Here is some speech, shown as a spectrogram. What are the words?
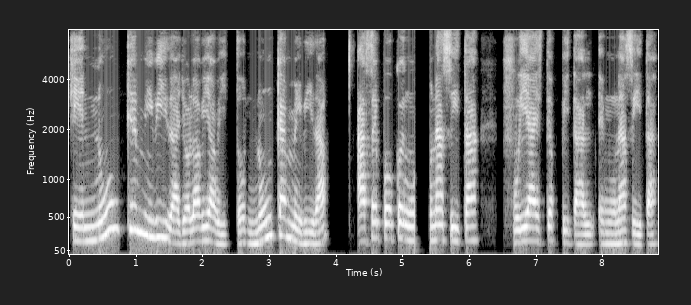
que nunca en mi vida yo lo había visto, nunca en mi vida, hace poco en una cita fui a este hospital en una cita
